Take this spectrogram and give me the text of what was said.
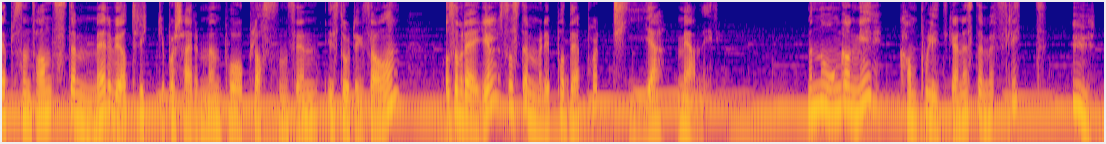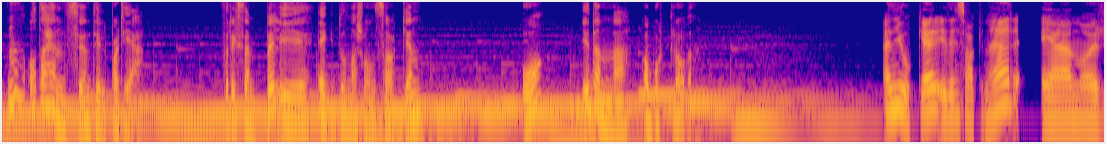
representant stemmer ved å trykke på skjermen på plassen sin i stortingssalen, og som regel så stemmer de på det partiet mener. Men noen ganger kan politikerne stemme fritt uten å ta hensyn til partiet f.eks. i eggdonasjonssaken og i denne abortloven. En joker i denne saken her er når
